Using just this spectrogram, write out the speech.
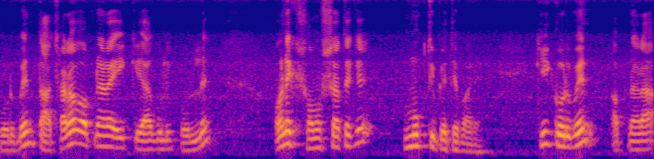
করবেন। তাছাড়াও আপনারা এই ক্রিয়াগুলি করলে অনেক সমস্যা থেকে মুক্তি পেতে পারেন কি করবেন? আপনারা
